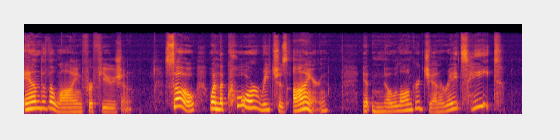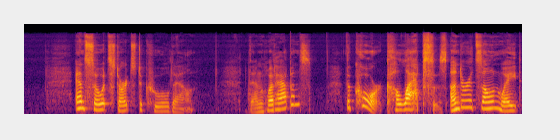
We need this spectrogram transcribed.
end of the line for fusion. So, when the core reaches iron, it no longer generates heat. And so it starts to cool down. Then what happens? The core collapses under its own weight,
